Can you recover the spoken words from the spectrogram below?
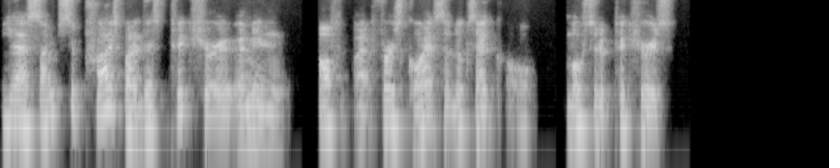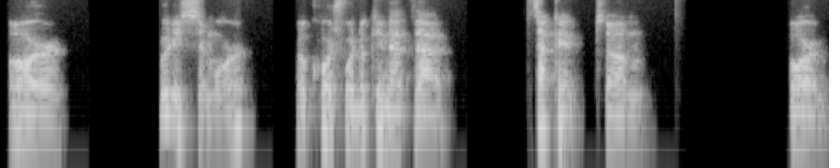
Yes, I'm surprised by this picture. I mean, off at first glance, it looks like oh, most of the pictures are pretty similar. Of course, we're looking at that second um or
